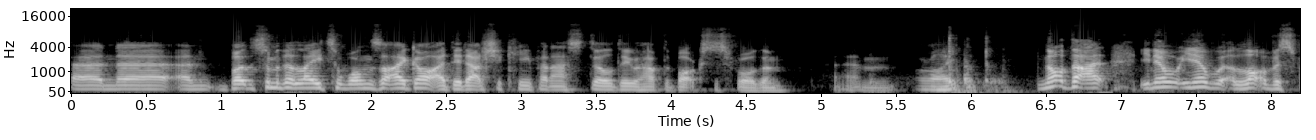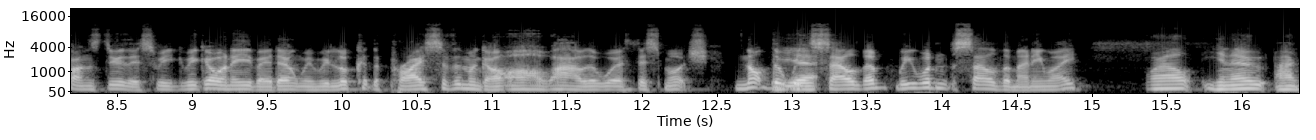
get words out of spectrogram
and uh, and but some of the later ones that I got, I did actually keep, and I still do have the boxes for them. Um, All right. not that I, you know, you know, a lot of us fans do this. We we go on eBay, don't we? We look at the price of them and go, "Oh, wow, they're worth this much." Not that Yeah. we'd sell them; we wouldn't sell them anyway. Well, you know, I,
